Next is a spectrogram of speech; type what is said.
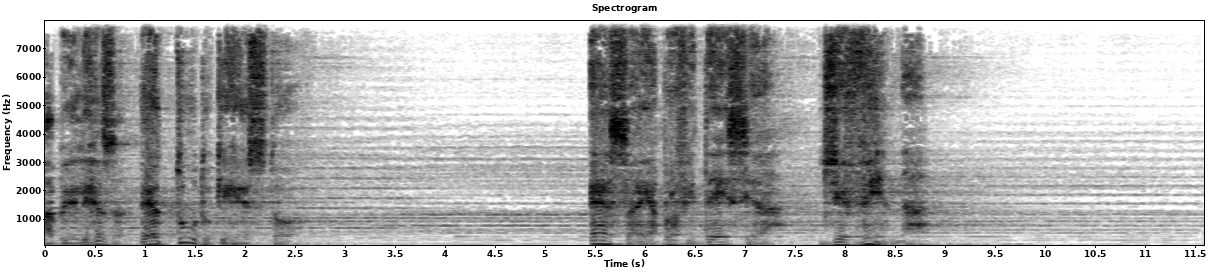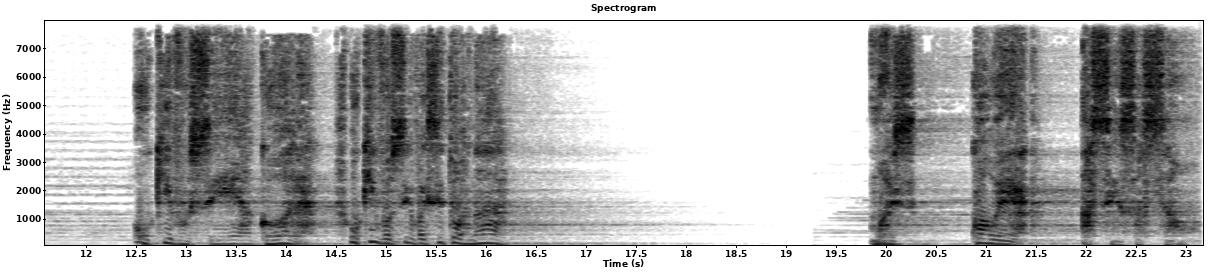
A beleza é tudo que restou. Essa é a providência divina. O que você é agora? O que você vai se tornar? Mas sensação.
